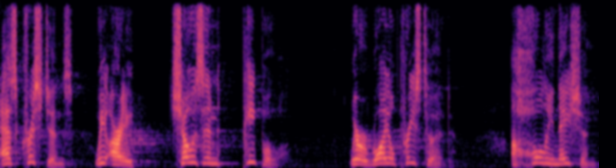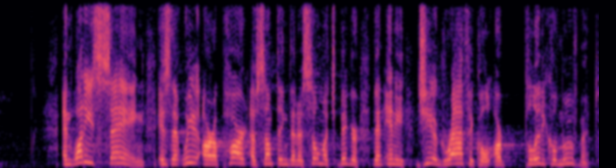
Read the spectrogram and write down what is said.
As Christians, we are a chosen people. We're a royal priesthood, a holy nation. And what he's saying is that we are a part of something that is so much bigger than any geographical or political movement.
